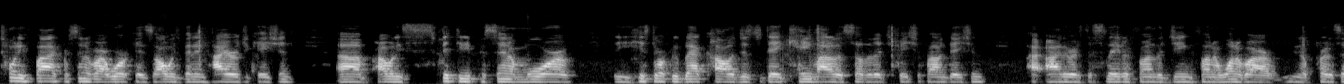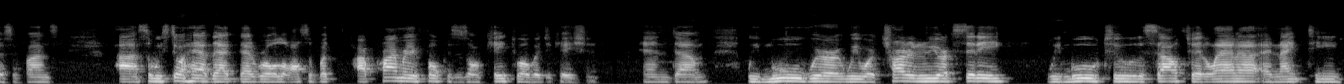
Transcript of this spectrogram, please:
25% of our work has always been in higher education. Uh, probably 50% or more of the historically black colleges today came out of the Southern Education Foundation, either as the Slater Fund, the Jeane Fund, or one of our you know predecessor funds. Uh, so we still have that that role also, but our primary focus is on K-12 education. And um, we moved where we were chartered in New York City. We moved to the South to Atlanta in 19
